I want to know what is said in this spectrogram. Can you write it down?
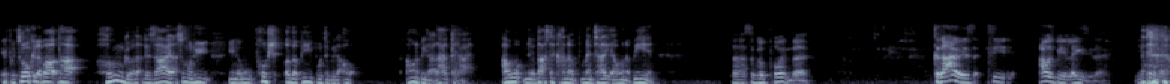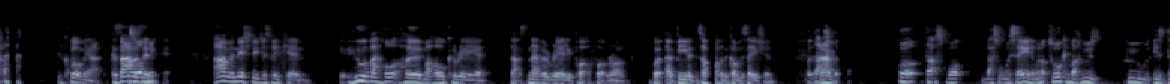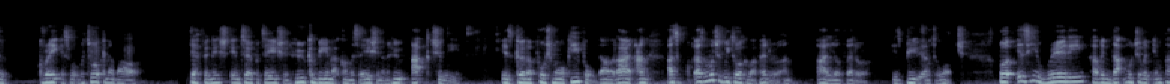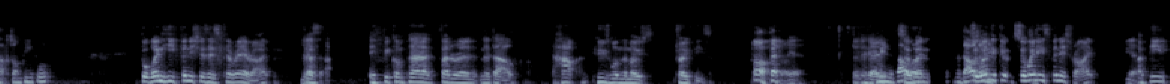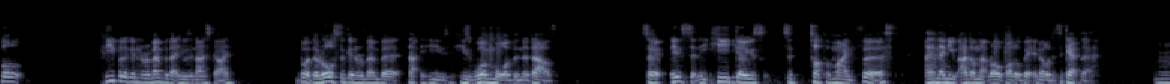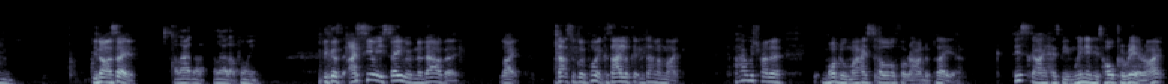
if we're talking about that hunger, that desire, that someone who you know will push other people to be like, oh, I want to be like that guy. I want, you know, that's the kind of mentality I want to be in. That's a good point though, Because I was, see, I was being lazy there. You caught me out. You caught me out. Because I was in, I'm initially just thinking, who have I heard my whole career that's never really put a foot wrong, but uh, been at the top of the conversation? But that's, I'm- but that's what that's what we're saying. We're not talking about who's who is the greatest. What we're talking about definition, interpretation. Who can be in that conversation and who actually is gonna push more people down the line. And as as much as we talk about Federer, and I love Federer, he's beautiful Yeah. to watch. But is he really having that much of an impact on people? But when he finishes his career, right? Because if we compare Federer and Nadal, how who's won the most trophies? Oh, Federer, yeah. Okay, I mean, so when Nadal's so when the so when he's finished, right? yeah, are people people are going to remember that he was a nice guy, but they're also going to remember that he's he's won more than Nadal's. So instantly he goes to top of mind first, and then you add on that role model bit in order to get there. Mm, You know what I'm saying? I like that. I like that point. Because I see what you're saying with Nadal though. Like that's a good point because I look at Nadal, I'm like, if I was trying to model myself around a player, this guy has been winning his whole career, right?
